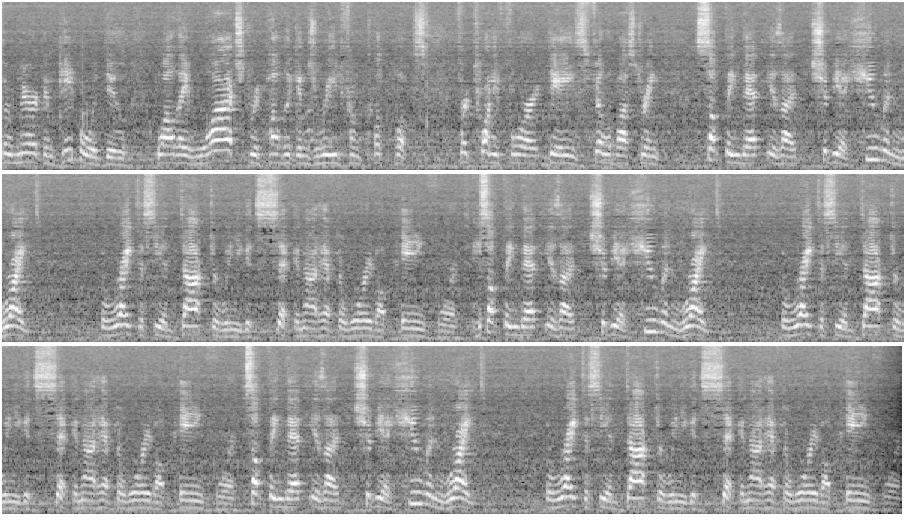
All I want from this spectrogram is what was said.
the American people would do while they watched Republicans read from cookbooks for 24 days filibustering something that is a should be a human right the right to see a doctor when you get sick and not have to worry about paying for it. Something that is a should be a human right the right to see a doctor when you get sick and not have to worry about paying for it. Something that is a should be a human right the right to see a doctor when you get sick and not have to worry about paying for it.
